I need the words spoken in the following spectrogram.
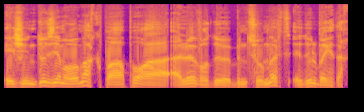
Et j'ai une deuxième remarque par rapport à, à l'œuvre de Ben Soumert et de Le Baydar.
